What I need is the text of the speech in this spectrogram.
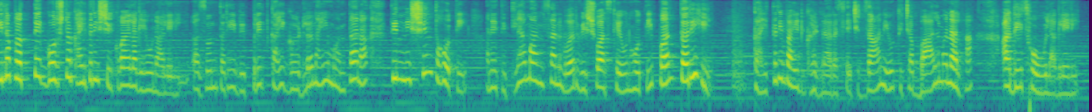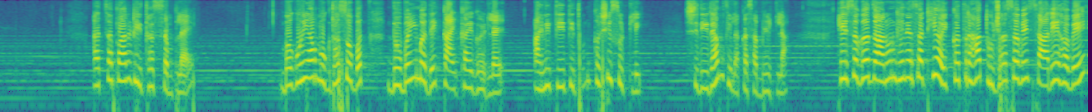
तिला प्रत्येक गोष्ट काहीतरी शिकवायला घेऊन आलेली. अजून तरी विपरीत काही घडलं नाही म्हणताना ती निश्चिंत होती आणि तिथल्या माणसांवर विश्वास ठेवून होती पण तरीही काहीतरी वाईट घडणार असल्याची जाणीव तिच्या बालमनाला आधीच होऊ लागलेली. आजचा पार्ट इथंच संपलाय. बघूया मुग्धासोबत दुबईमध्ये काय काय घडलंय. आणि ती तिथून कशी सुटली. श्रीराम तिला कसा भेटला. हे सगळं जाणून घेण्यासाठी ऐकत राहा तुझ्या सवे सारे हवे.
